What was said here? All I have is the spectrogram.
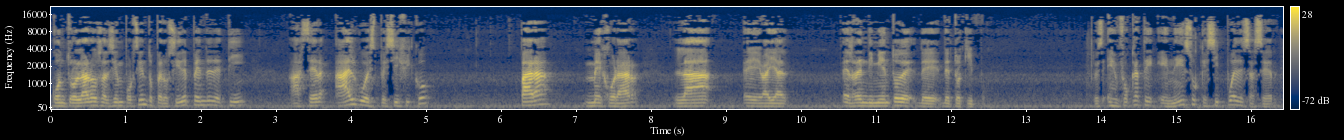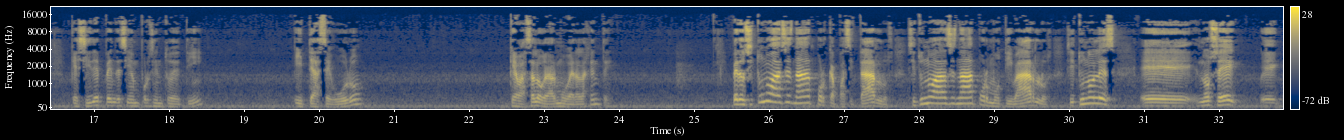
controlarlos al 100%, pero sí depende de ti hacer algo específico para mejorar la, eh, vaya, el rendimiento de, de tu equipo. Entonces, enfócate en eso que sí puedes hacer, que sí depende 100% de ti, y te aseguro que vas a lograr mover a la gente. Pero si tú no haces nada por capacitarlos, si tú no haces nada por motivarlos, si tú no les, eh, no sé, eh,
